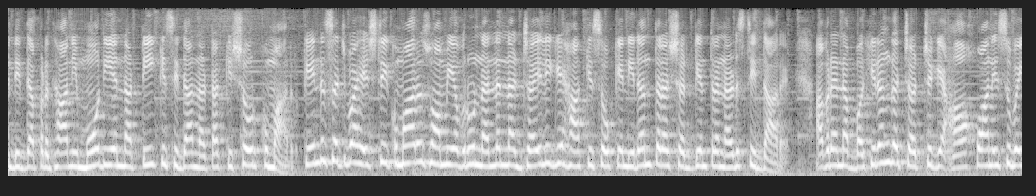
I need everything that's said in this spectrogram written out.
ಎಂದಿದ್ದ ಪ್ರಧಾನಿ ಮೋದಿಯನ್ನ ಟೀಕಿಸಿದ ನಟ ಕಿಶೋರ್ ಕುಮಾರ್. ಕೇಂದ್ರ ಸಚಿವ ಎಚ್ ಡಿ ಕುಮಾರಸ್ವಾಮಿ ಅವರು ನನ್ನನ್ನ ಜೈಲಿಗೆ ಹಾಕಿಸೋಕೆ ನಿರಂತರ ಷಡ್ಯಂತ್ರ ನಡೆಸುತ್ತಿದ್ದಾರೆ ಅವರನ್ನ ಬಹಿರಂಗ ಚರ್ಚೆಗೆ ಆಹ್ವಾನಿಸುವೆ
